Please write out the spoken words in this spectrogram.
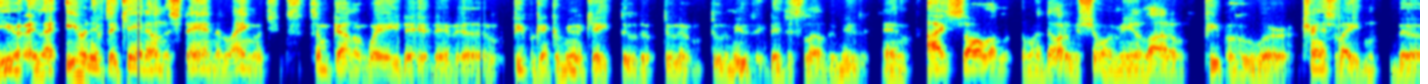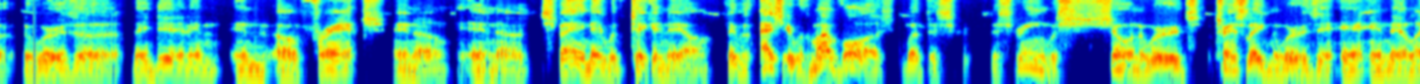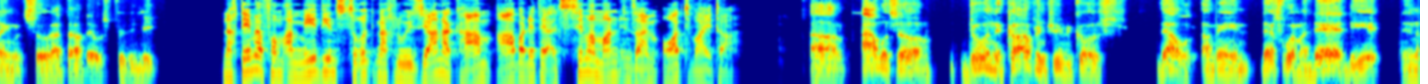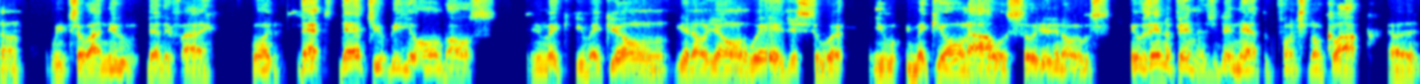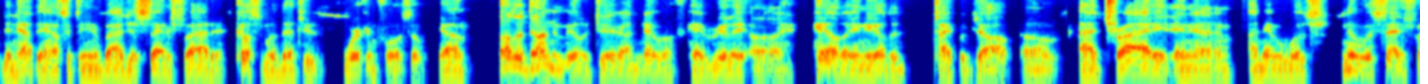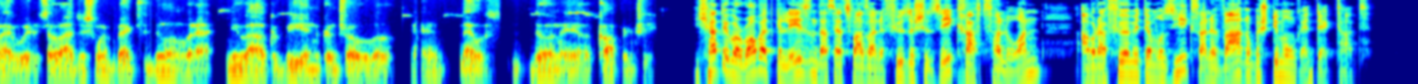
even if they can't understand the language, some kind of way that, that uh, people can communicate through the through the through the music. They just love the music, and I saw my daughter was showing me a lot of people who were translating the the words. Uh, they did it in in uh, French and uh, in uh, Spain. They were taking the. Uh, they was actually it was my voice, but the the screen was showing the words, translating the words in, in, in their language. So I thought that was pretty neat. Nachdem er vom Armeedienst zurück nach Louisiana kam, arbeitete er als Zimmermann in seinem Ort weiter. Uh, I was uh, doing the carpentry because that was, I mean, that's what my dad did. And uh, we, so I knew that if I, well, that, that you be your own boss. You make, you make your own, you know, your own wages to work. You, you make your own hours. So, you, you know, it was, it was independence. You didn't have to punch no clock. Uh, didn't have to answer to anybody. Just satisfy the customer that you're working for. So, yeah. Other than the military, I never had really uh, held any other type of job. Um, I tried it and um, I never was never was satisfied with it. So I just went back to doing what I knew I could be in control of, and that was doing the uh, carpentry. Ich hatte über Robert gelesen, dass er zwar seine physische Sehkraft verloren, aber dafür mit der Musik seine wahre Bestimmung entdeckt hat.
